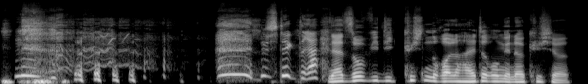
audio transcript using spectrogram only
Ein Stück dran. Ja, so wie die Küchenrollhalterung in der Küche,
